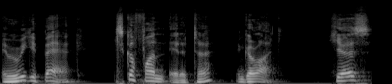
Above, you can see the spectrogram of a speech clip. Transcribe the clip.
and when we get back, let's go find an editor and go right. Here's.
